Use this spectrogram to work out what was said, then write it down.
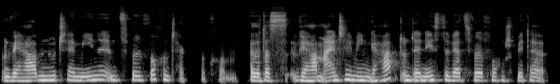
Und wir haben nur Termine im Zwölf-Wochen-Takt bekommen. Also das, wir haben einen Termin gehabt und der nächste wäre zwölf Wochen später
